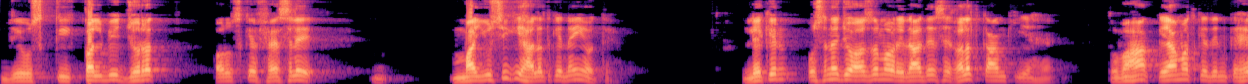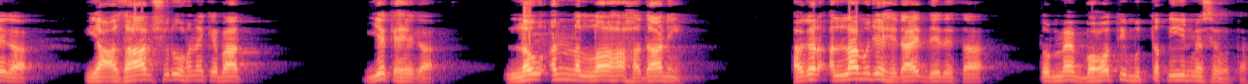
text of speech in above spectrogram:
جی اس کی قلبی جرت اور اس کے فیصلے مایوسی کی حالت کے نہیں ہوتے۔ لیکن اس نے جو عزم اور ارادے سے غلط کام کیے ہیں، تو وہاں قیامت کے دن کہے گا، یا عذاب شروع ہونے کے بعد یہ کہے گا لو ان اللہ ہدانی، اگر اللہ مجھے ہدایت دے دیتا تو میں بہت ہی متقین میں سے ہوتا۔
